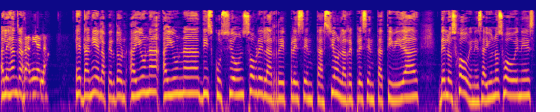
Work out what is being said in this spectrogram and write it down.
Alejandra. Daniela. Eh, Daniela, perdón, hay una hay una discusión sobre la representación, la representatividad de los jóvenes. Hay unos jóvenes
